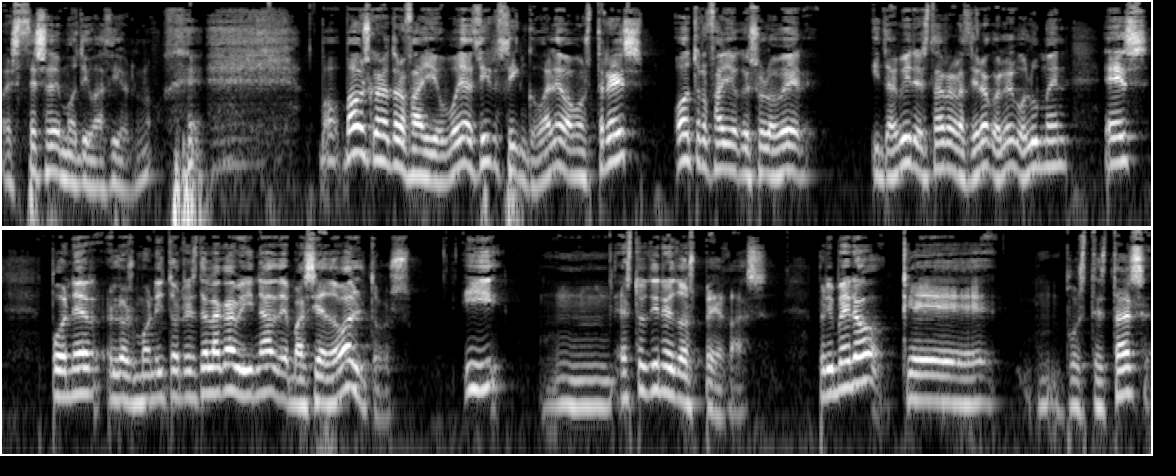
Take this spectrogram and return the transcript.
exceso de motivación, ¿no? Vamos con otro fallo, voy a decir cinco, ¿vale? Vamos tres. Otro fallo que suelo ver y también está relacionado con el volumen es poner los monitores de la cabina demasiado altos. Y mm, esto tiene dos pegas. Primero, que pues te estás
